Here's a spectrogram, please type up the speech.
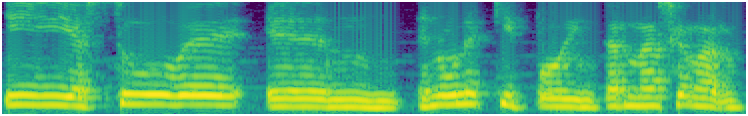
Y estuve en, un equipo internacional.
